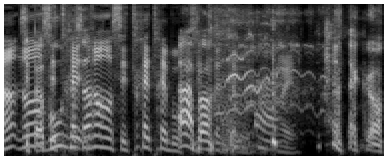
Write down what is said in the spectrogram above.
Hein? Non, c'est très, non, c'est très très beau. Ah. Très, très beau. Ah. D'accord.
